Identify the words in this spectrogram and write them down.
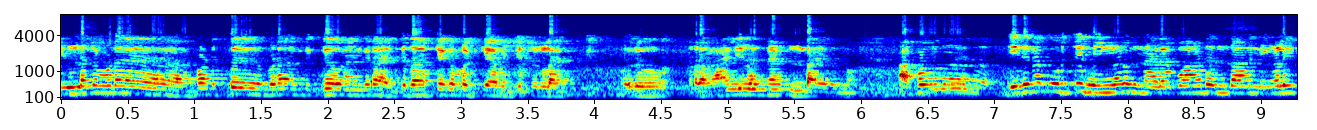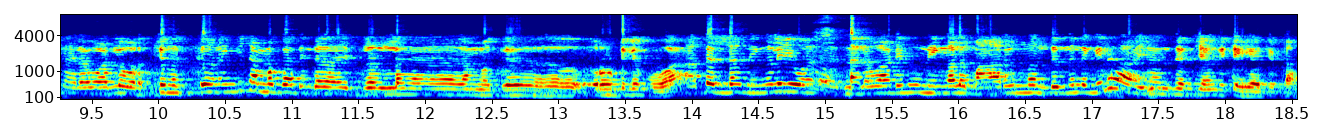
ഇന്നലെ ഇവിടെ അടുത്ത് ഇവിടെ എനിക്ക് ഭയങ്കര ഐക്യദാർഢ്യമൊക്കെ പ്രഖ്യാപിച്ചിട്ടുള്ള ഒരു റാലി തന്നെ ഉണ്ടായിരുന്നു. അപ്പൊ ഇതിനെ കുറിച്ച് നിങ്ങൾ നിലപാട് എന്താണ്? നിങ്ങൾ ഈ നിലപാടിൽ ഉറച്ചു നിൽക്കുകയാണെങ്കിൽ നമുക്ക് അതിന്റെതായിട്ടുള്ള നമുക്ക് റൂട്ടിൽ പോവാം. അതല്ല നിങ്ങൾ ഈ നിലപാടിൽ നിന്ന് നിങ്ങൾ മാറുന്നുണ്ടെന്നുണ്ടെങ്കിൽ അതിനനുസരിച്ച് ഞങ്ങൾക്ക് ചെയ്യാച്ചിട്ടാ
